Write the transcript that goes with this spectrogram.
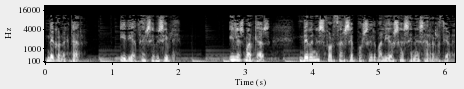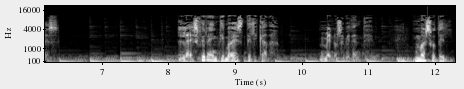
de conectar y de hacerse visible. Y las marcas deben esforzarse por ser valiosas en esas relaciones. La esfera íntima es delicada, menos evidente, más sutil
